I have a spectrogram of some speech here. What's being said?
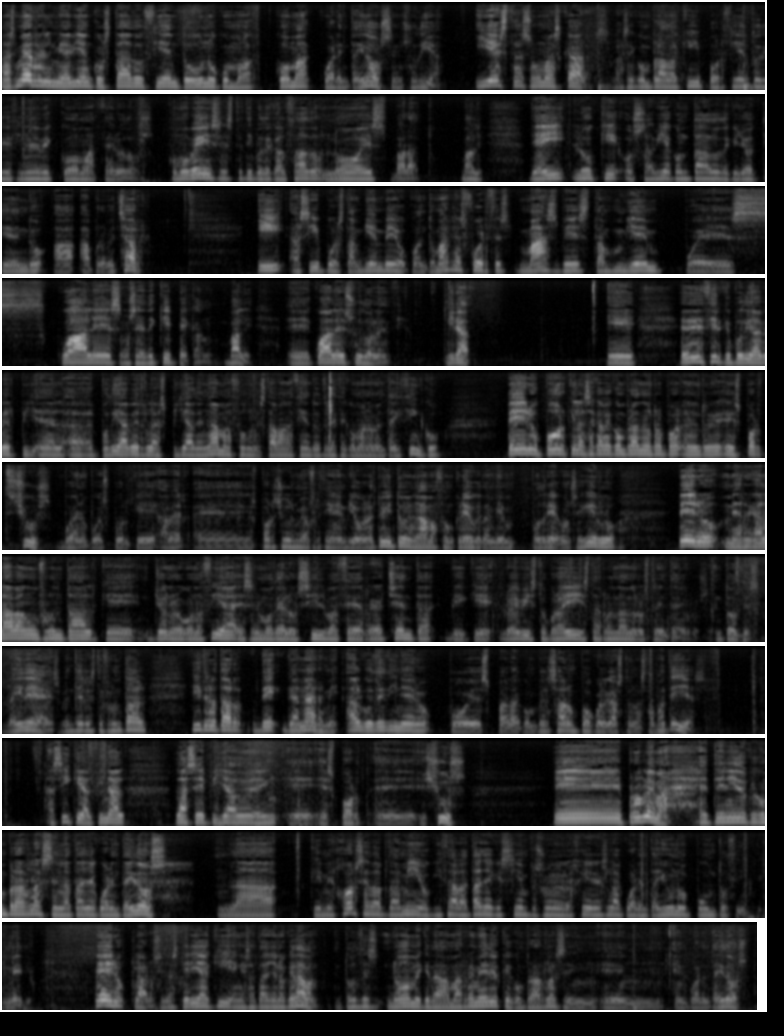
Las Merrell me habían costado 101,42 en su día. Y estas son más caras. Las he comprado aquí por 119,02. Como veis, este tipo de calzado no es barato. ¿Vale? De ahí lo que os había contado de que yo tiendo a aprovecharlo. Y así pues también veo, cuanto más las fuerces, más ves también pues cuáles, o sea, de qué pecan, ¿vale? Eh, cuál es su dolencia. Mirad, eh, He de decir que podía, haber, eh, podía haberlas pillado en Amazon, estaban haciendo 13,95, pero porque las acabé comprando en, en, Sport Shoes. Bueno, pues porque, a ver, eh, en Sport Shoes me ofrecían envío gratuito, en Amazon creo que también podría conseguirlo pero me regalaban un frontal que yo no lo conocía, es el modelo Silva CR80 y que lo he visto por ahí y está rondando los 30 euros. Entonces, la idea es vender este frontal y tratar de ganarme algo de dinero pues para compensar un poco el gasto en las zapatillas. Así que al final las he pillado en eh, Sport eh, Shoes. Eh, problema, he tenido que comprarlas en la talla 42. La que mejor se adapta a mí o quizá la talla que siempre suelo elegir es la 41.5 y medio. Pero claro, si las quería aquí en esa talla no quedaban, entonces no me quedaba más remedio que comprarlas en, en, 42.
